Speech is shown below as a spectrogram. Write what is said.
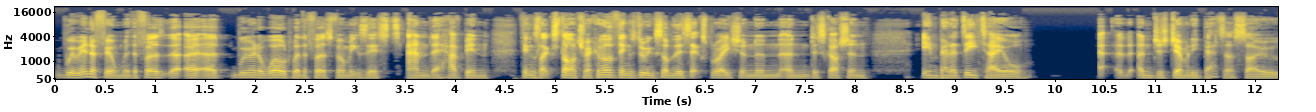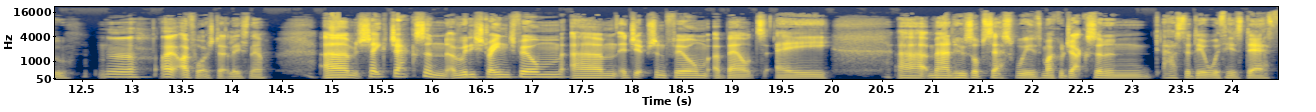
we're in a film where the first uh, uh, uh, we're in a world where the first film exists and there have been things like Star Trek and other things doing some of this exploration and, and discussion in better detail and just generally better. So uh, I, have watched it at least now. Um, Sheikh Jackson, a really strange film, um, Egyptian film about a uh, man who's obsessed with Michael Jackson and has to deal with his death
